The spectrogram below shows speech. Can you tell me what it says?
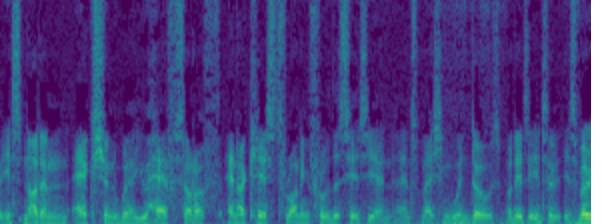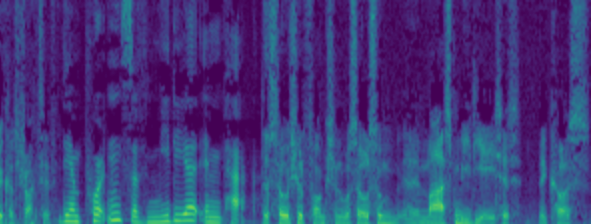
it's not an action where you have sort of anarchists running through the city and, and smashing windows. But it's it's, a, it's very constructive. The importance of media impact. The social function was also uh, mass mediated because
